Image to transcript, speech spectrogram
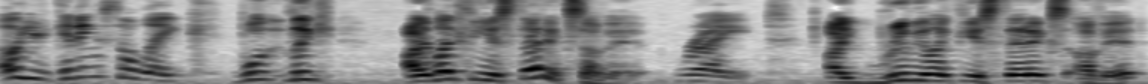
Oh, you're getting so like Well, like I like the aesthetics of it. right. I really like the aesthetics of it.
